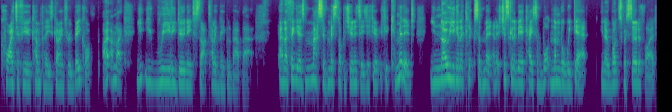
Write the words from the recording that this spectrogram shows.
quite a few companies going through B Corp. I, I'm like, you you really do need to start telling people about that. And I think there's massive missed opportunities. If you if you're committed, you know you're going to click submit, and it's just going to be a case of what number we get you know once we're certified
